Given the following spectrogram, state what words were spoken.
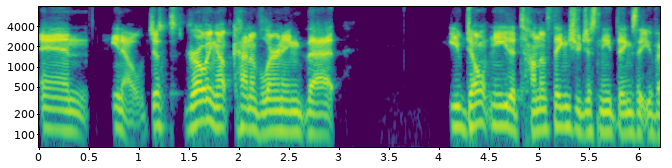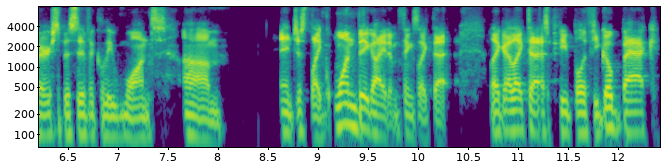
And you know, just growing up, kind of learning that you don't need a ton of things. You just need things that you very specifically want, um, and just like one big item, things like that. Like I like to ask people if you go back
